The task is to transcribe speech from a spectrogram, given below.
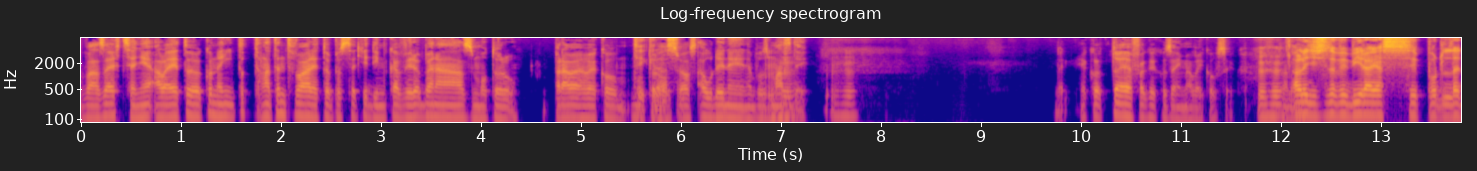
váza je v ceně, ale je to jako, není to tenhle ten tvar, je to prostě dýmka vyrobená z motoru. Pravého jako motoru, třeba z Audiny nebo z mm-hmm. Mazdy. Mm-hmm. Tak jako to je fakt jako zajímavý kousek. Mm-hmm. A lidi si to vybírají asi podle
